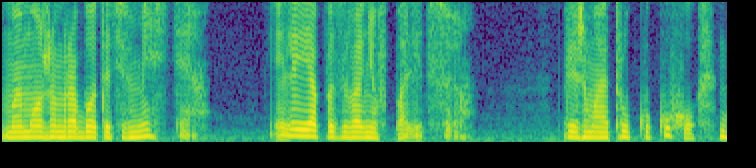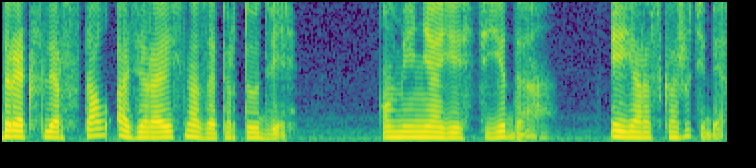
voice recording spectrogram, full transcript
«Мы можем работать вместе, или я позвоню в полицию». Прижимая трубку к уху, Дрекслер встал, озираясь на запертую дверь. «У меня есть еда, и я расскажу тебе,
